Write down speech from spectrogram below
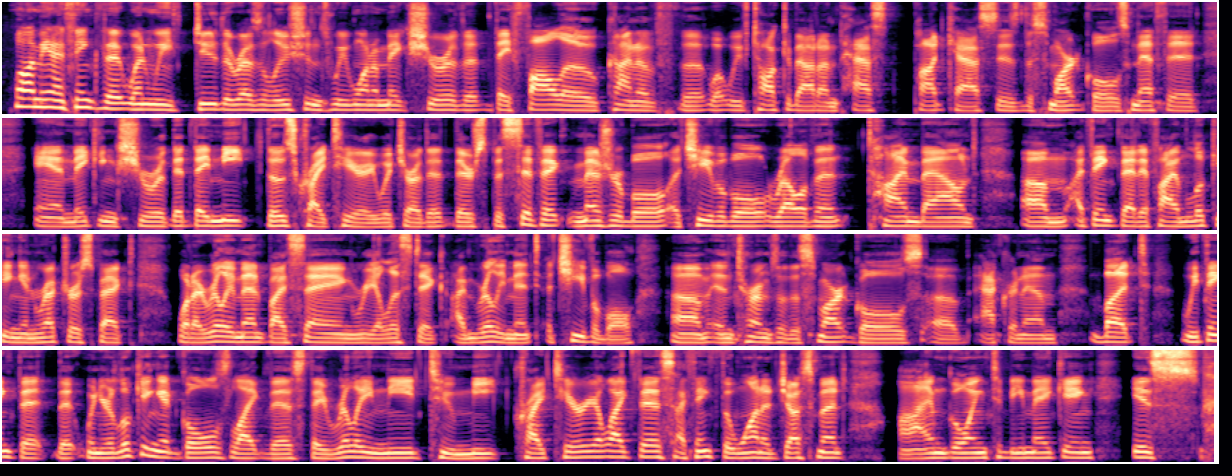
Well, I mean, I think that when we do the resolutions, we want to make sure that they follow kind of the what we've talked about on past podcasts is the SMART goals method and making sure that they meet those criteria, which are that they're specific, measurable, achievable, relevant, time bound. Um, I think that if I'm looking in retrospect, what I really meant by saying realistic, I really meant achievable um, in terms of the SMART goals uh, acronym. But we think that that when you're looking at goals like this, they really need to meet criteria like this. I think the one adjustment I'm going to be making is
